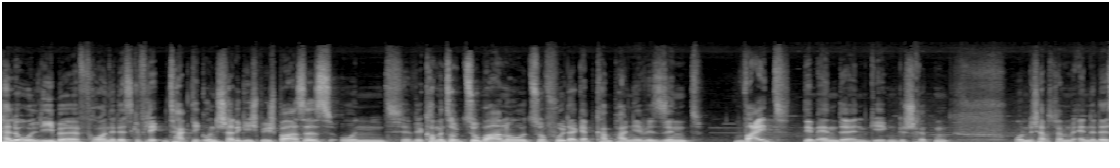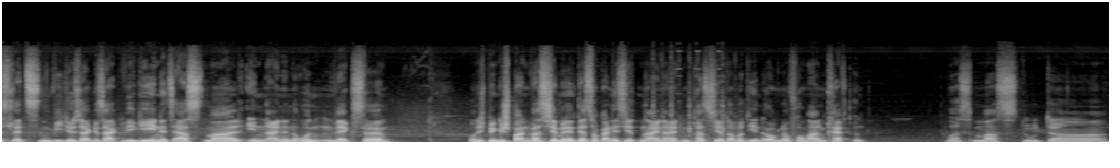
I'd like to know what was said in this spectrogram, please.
Hallo, liebe Freunde des gepflegten Taktik- und Strategiespielspaßes und willkommen zurück zu Wano, zur Fulda Gap-Kampagne. Wir sind weit dem Ende entgegengeschritten und ich habe es beim Ende des letzten Videos ja gesagt, wir gehen jetzt erstmal in einen Rundenwechsel und ich bin gespannt, was hier mit den desorganisierten Einheiten passiert, aber die in irgendeiner Form angreift und... Was machst du da?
